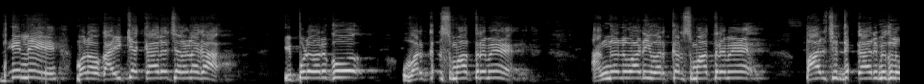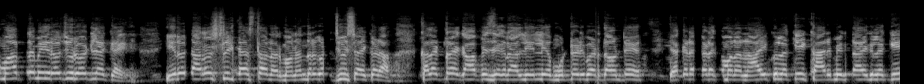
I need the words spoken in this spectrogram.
దీన్ని మనం ఒక ఐక్య కార్యాచరణగా ఇప్పటి వరకు వర్కర్స్ మాత్రమే అంగన్వాడీ వర్కర్స్ మాత్రమే పారిశుద్ధ్య కార్మికులు మాత్రమే ఈ రోజు రోడ్లు ఎక్కాయి. ఈ రోజు అరెస్టులు చేస్తా ఉన్నారు. మనందరూ కూడా చూసాం ఇక్కడ కలెక్టర్ ఆఫీస్ దగ్గర అల్లి వెళ్ళి ముట్టడి పెడతా ఉంటే ఎక్కడెక్కడ మన నాయకులకి కార్మిక నాయకులకి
